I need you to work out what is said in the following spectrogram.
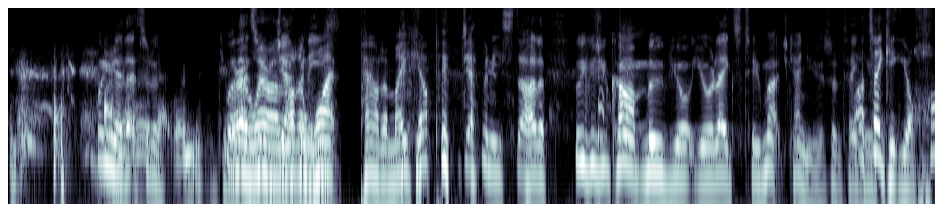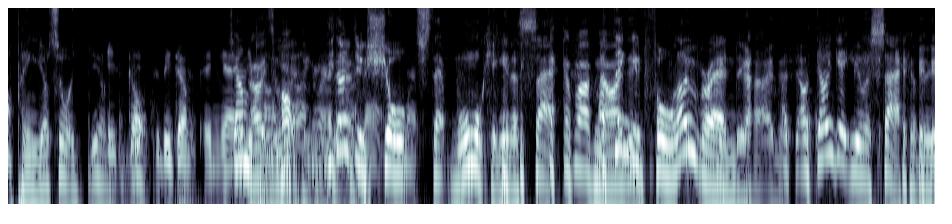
Well, you know that sort of. that one. Do you Well, wear, that's wear sort a of lot of white powder makeup? Japanese style of because you can't move your, your legs too much, can you? You're sort of taking. I take it you're hopping. You're sort of you know, It's got to be jumping. Yeah, jumping. No, it's yeah. hopping, You don't do short no. step walking in a sack. Well, I've no I think idea. you'd fall over, Andy. Yeah, I know. I, will go and get you a sack of the.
